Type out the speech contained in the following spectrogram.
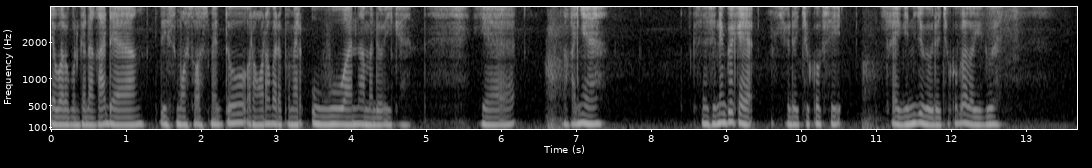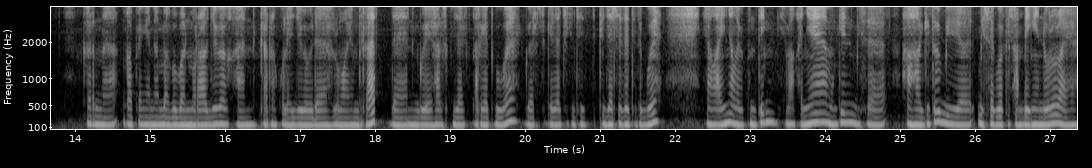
Ya walaupun kadang-kadang di semua sosmed tuh orang-orang pada pamer uwan sama doi kan. Ya makanya ke sini-sini gue kayak ya udah cukup sih. Saya gini juga udah cukup lah bagi gue karena gak pengen nambah beban moral juga kan. Karena kuliah juga udah lumayan berat dan gue harus kejar target gue gue harus kejar kejar cita-cita gue. Yang lainnya lebih penting ya makanya mungkin bisa hal-hal gitu bisa bisa gue kesampingin dulu lah ya.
